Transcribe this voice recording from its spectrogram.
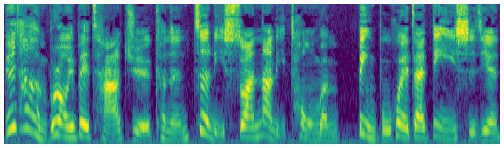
因为它很不容易被察觉，可能这里酸那里痛，我们并不会在第一时间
